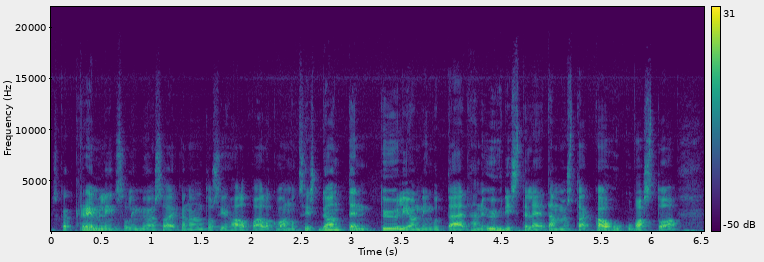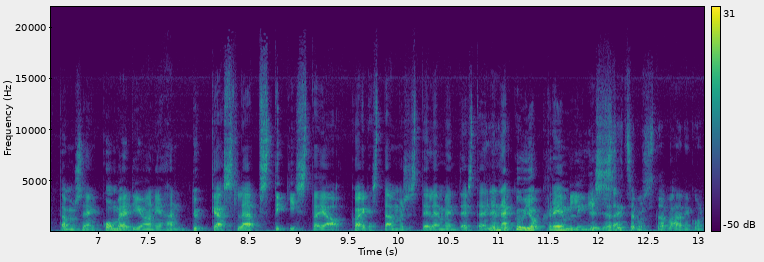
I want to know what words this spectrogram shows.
Koska Kremlins oli myös aikanaan tosi halpa elokuva, mutta siis Danten tyyli on niinku tämä, että hän yhdistelee tämmöistä kauhukuvastoa tämmöiseen komediaan ja hän tykkää slapstickista ja kaikesta tämmöisestä elementeistä ja, Ja ne sit- näkyy jo Ja, Kremlinissä. ja sitten semmoisesta vähän niin kuin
